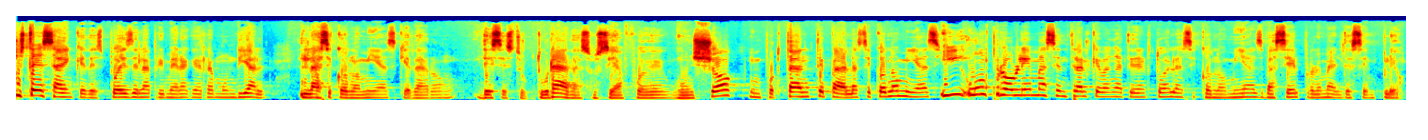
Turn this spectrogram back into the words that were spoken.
Ustedes saben que después de la Primera Guerra Mundial las economías quedaron desestructuradas, o sea, fue un shock importante para las economías y un problema central que van a tener todas las economías va a ser el problema del desempleo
